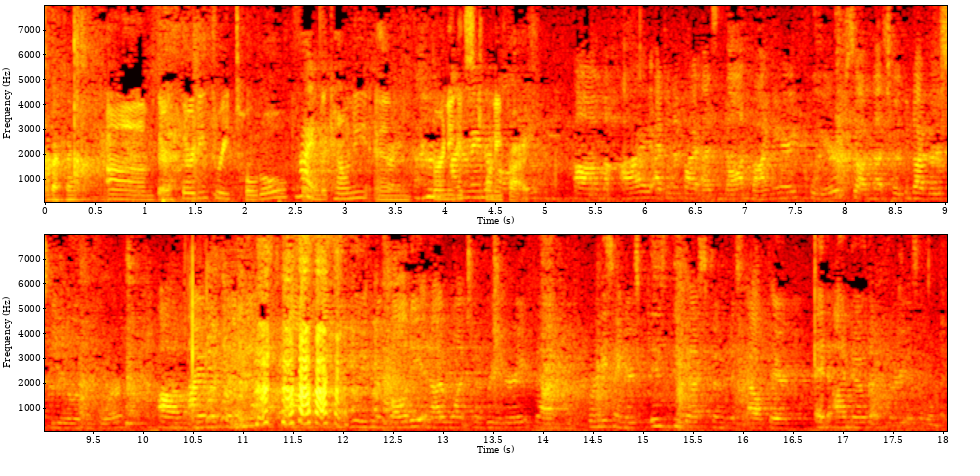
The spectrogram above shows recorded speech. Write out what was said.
Rebecca. Um, there are 33 total from Hi. the county, and. Bernie I'm gets Amanda 25. Hawley. Um, I identify as non-binary queer, so I'm that token diversity you're looking for. Um, I am a feminist. Um, I believe in equality, and I want to reiterate that Bernie Sanders is the best feminist out there, and I know that Hillary is a woman.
